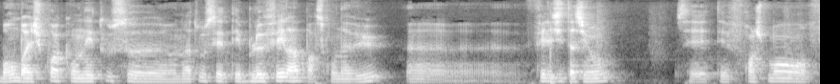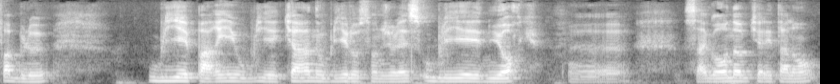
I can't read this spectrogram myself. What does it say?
Bon, bah, je crois qu'on euh, a tous été bluffés là par ce qu'on a vu. Euh, félicitations, c'était franchement fabuleux. Oubliez Paris, oubliez Cannes, oubliez Los Angeles, oubliez New York. Euh, c'est à Grenoble qu'il y a les talents.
